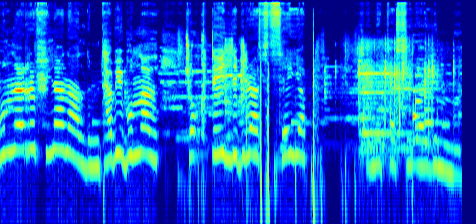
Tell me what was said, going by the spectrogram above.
bunları filan aldım. Tabi bunlar çok değildi biraz şey yap. Seni taşıyayım mı?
